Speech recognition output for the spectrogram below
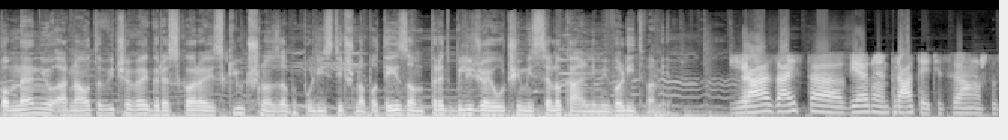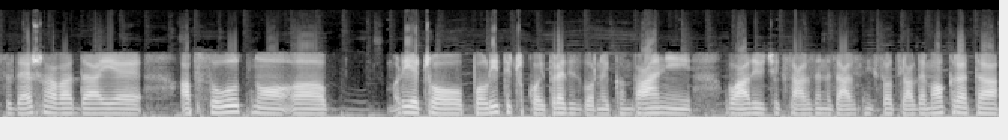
Po mnenju Arnautovičeve gre skoraj izključno za populistično potezo pred bližajočimi se lokalnimi volitvami. Ja zaista vjerujem prateći sve ono što se dešava da je apsolutno uh, riječ o političkoj predizbornoj kampanji vladajućeg Saveza nezavisnih socijaldemokrata,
